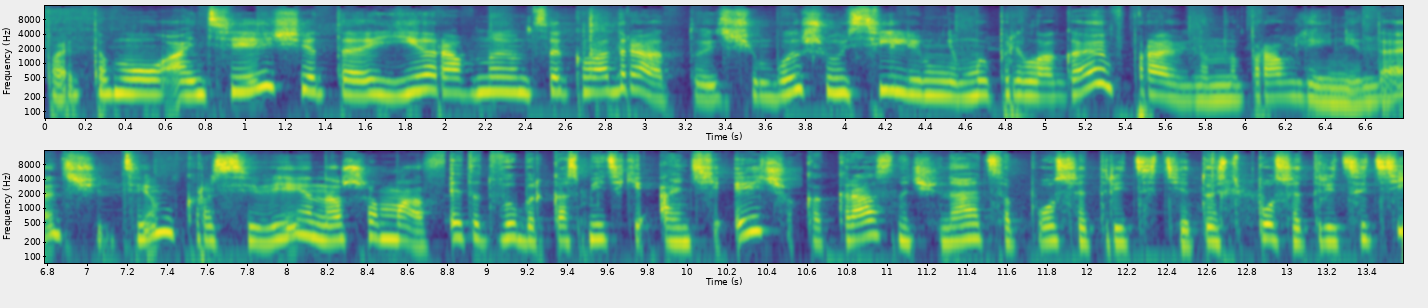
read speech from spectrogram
Поэтому anti-age – это Е равно МЦ квадрат. То есть чем больше усилий мы прилагаем в правильном направлении, да, тем красивее наша масса. Этот выбор косметики anti-age как раз начинается после 30. То есть после 30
